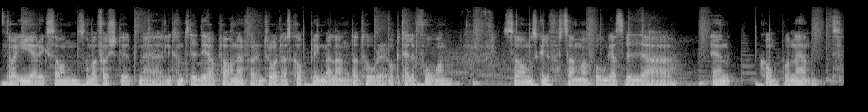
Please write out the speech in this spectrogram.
det var Ericsson som var först ut med liksom tidiga planer för en trådlös koppling mellan datorer och telefon som skulle sammanfogas via en komponent.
